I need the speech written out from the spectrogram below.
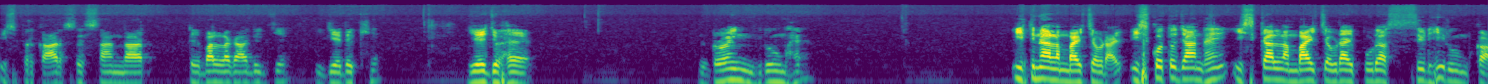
इस प्रकार से शानदार टेबल लगा दीजिए। ये देखिए, ये जो है ड्राइंग रूम है। इतना लंबाई चौड़ाई। इसको तो जान रहे हैं, इसका लंबाई चौड़ाई पूरा सीढ़ी रूम का,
